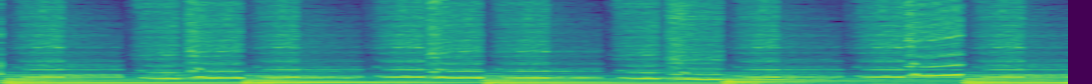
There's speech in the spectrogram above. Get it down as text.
Thank you.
